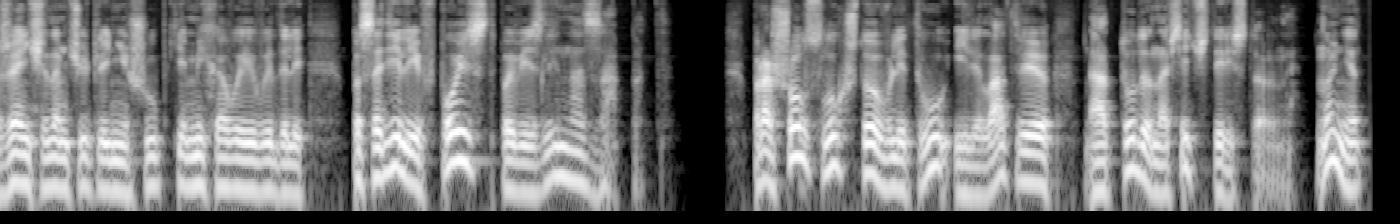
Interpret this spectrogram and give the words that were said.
Женщинам чуть ли не шубки меховые выдали. Посадили в поезд, повезли на запад. Прошел слух, что в Литву или Латвию, а оттуда на все четыре стороны. Но нет.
